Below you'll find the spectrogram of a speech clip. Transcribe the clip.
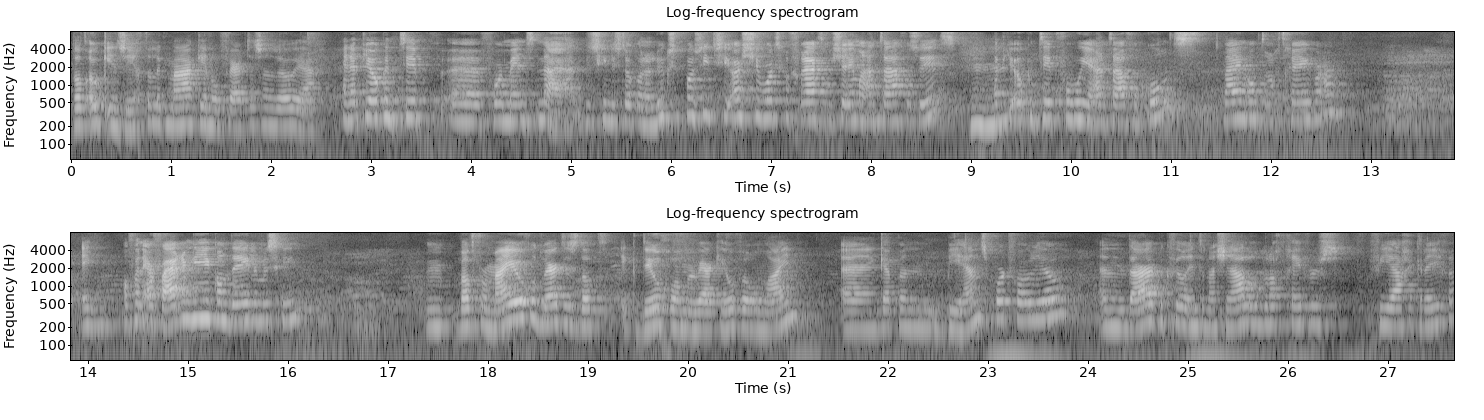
Dat ook inzichtelijk maken in offertes en zo, ja. En heb je ook een tip eh, voor mensen? Nou ja, misschien is het ook wel een luxe positie als je wordt gevraagd of als je eenmaal aan tafel zit. Heb je ook een tip voor hoe je aan tafel komt bij een opdrachtgever? Ik, Of een ervaring die je kan delen misschien? Mm, Wat voor mij heel goed werkt is dat ik deel gewoon mijn werk heel veel online. En ik heb een Behance portfolio. En daar heb ik veel internationale opdrachtgevers via gekregen.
